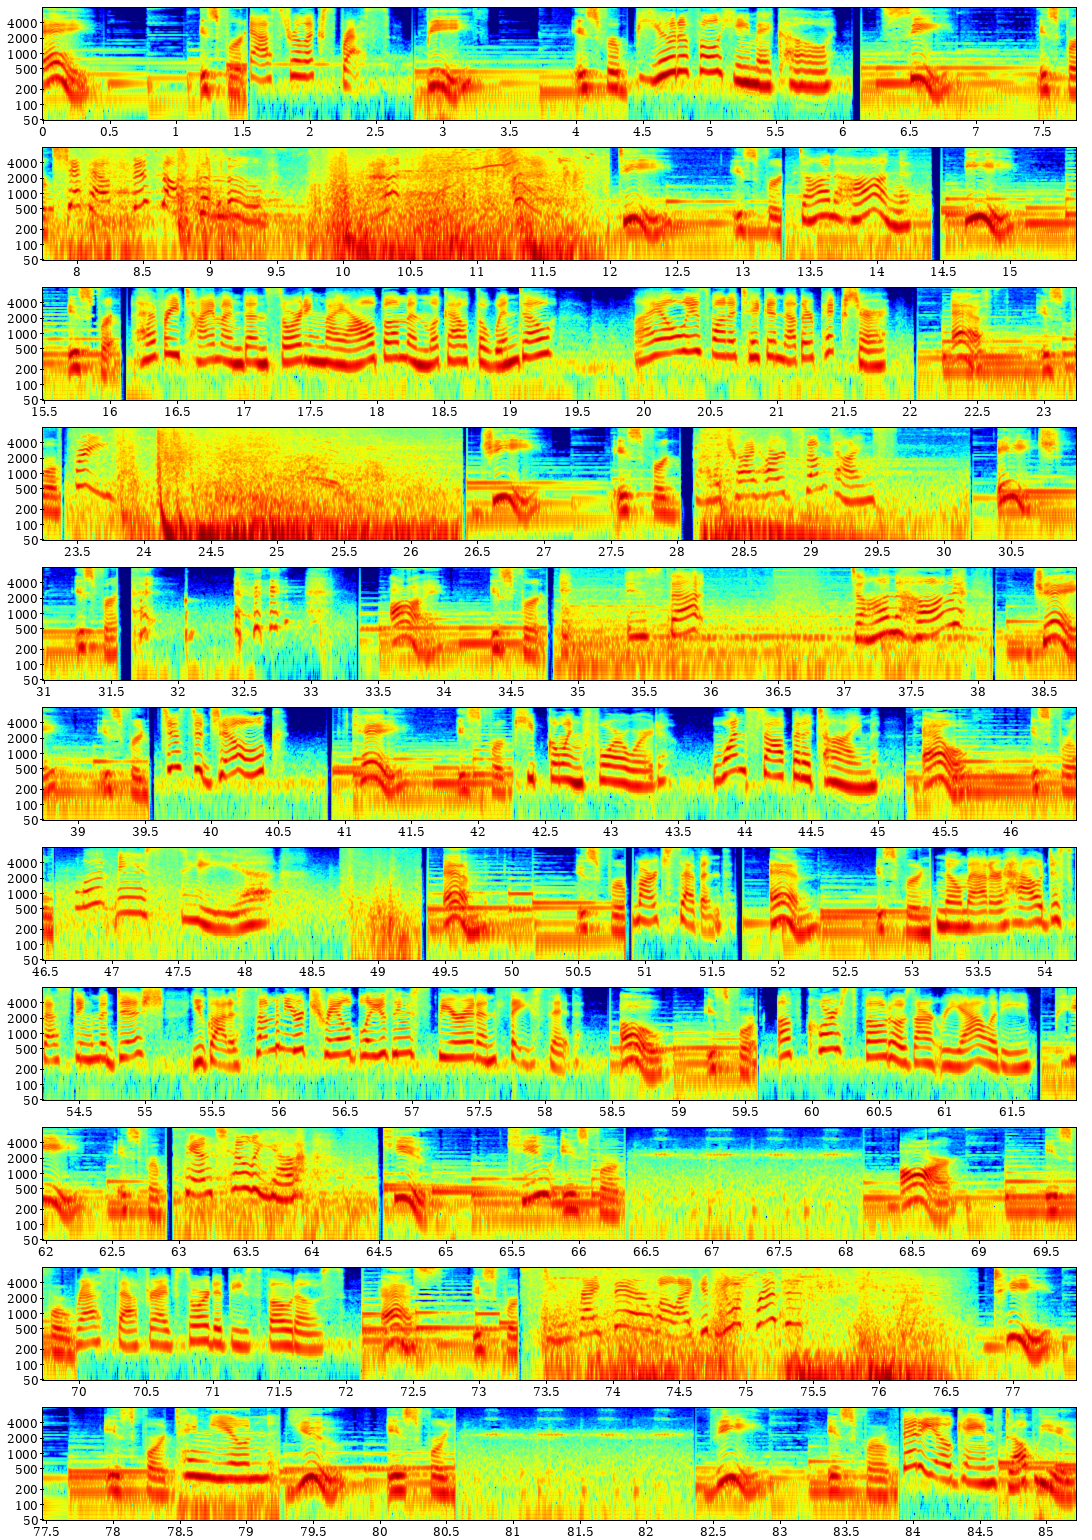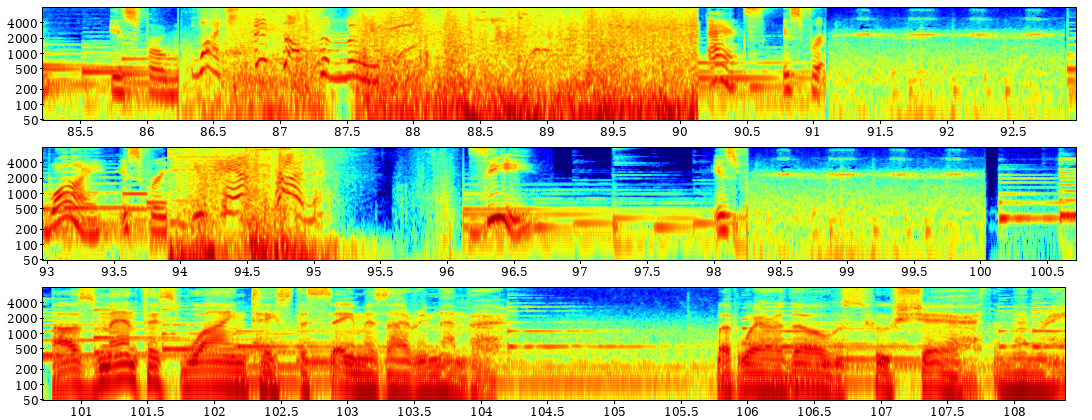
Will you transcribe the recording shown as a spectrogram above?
A is for Astral Express. B is for Beautiful Himeko. C is for Check out this awesome move! D is for Dan Heng. E is for Every time I'm done sorting my album and look out the window, I always want to take another picture. F is for Freeze! G is for Gotta try hard sometimes. H is for I is for Is that Dan Heng? J is for Just a joke. K is for Keep going forward, one stop at a time. L is for Let me see. M is for March 7th. N is for No matter how disgusting the dish, you gotta summon your trailblazing spirit and face it. O is for Of course, photos aren't reality. P is for Phantylia! Q. Q is for R is for Rest after I've sorted these photos. S is for Stay right there while I give you a present! T is for Ting Yun. U is for V is for Video games. W is for Watch this awesome move! X is for Y is for You can't run! Z is for Osmanthus wine tastes the same as I remember. But where are those who share the memory?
